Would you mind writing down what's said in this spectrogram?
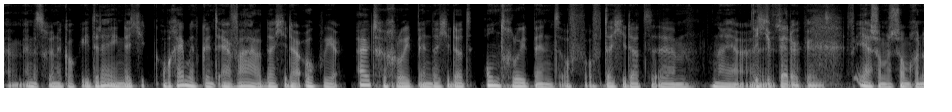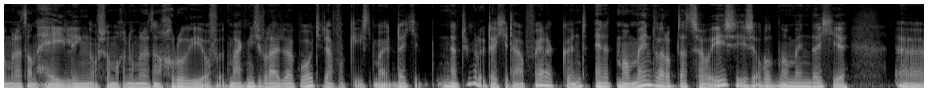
en dat gun ik ook iedereen, dat je op een gegeven moment kunt ervaren dat je daar ook weer uitgegroeid bent. Dat je dat ontgroeid bent. Of, of dat je dat, ehm, nou ja. Dat je eh, verder kunt. ja, sommigen, sommigen noemen dat dan heling, of sommigen noemen dat dan groei, of het maakt niet zoveel uit welk woord je daarvoor kiest, maar dat je natuurlijk dat je daarop verder kunt. En het moment waarop dat zo is, is op het moment dat je eh,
